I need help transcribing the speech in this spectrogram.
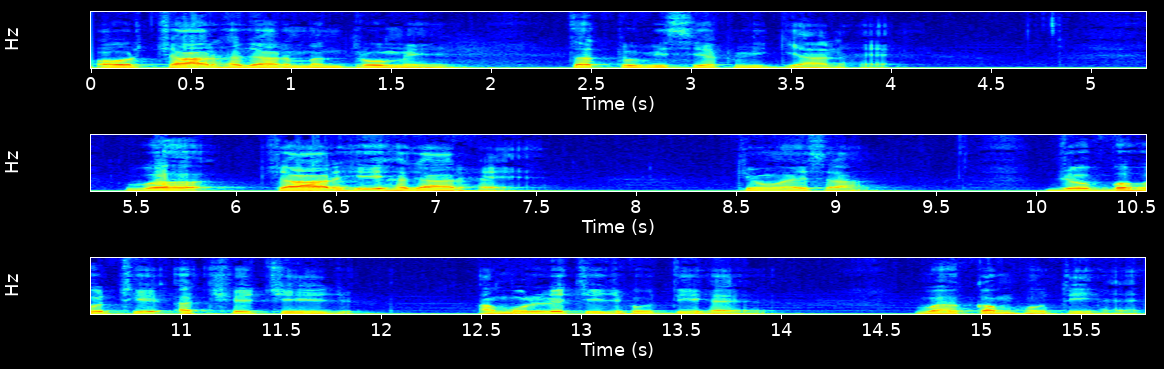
और चार हज़ार मंत्रों में तत्व विषयक विज्ञान है। वह चार ही हज़ार है। क्यों ऐसा? जो बहुत ही अच्छी चीज़, अमूल्य चीज़ होती है, वह कम होती है।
